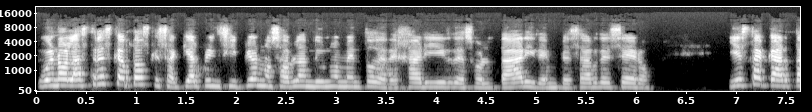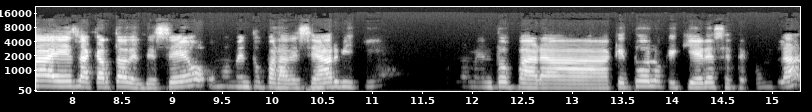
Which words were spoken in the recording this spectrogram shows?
Bueno, las tres cartas que saqué al principio nos hablan de un momento de dejar ir, de soltar y de empezar de cero. Y esta carta es la carta del deseo, un momento para desear, Vicky, un momento para que todo lo que quieres se te cumpla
